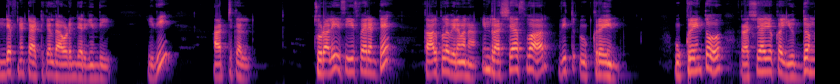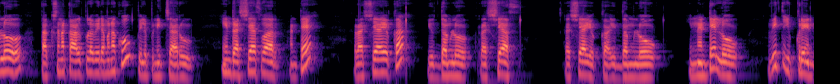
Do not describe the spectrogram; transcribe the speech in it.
ఇండెఫినెట్ ఆర్టికల్ రావడం జరిగింది. ఇది ఆర్టికల్ చూడాలి సీజ్ ఫైర్ అంటే కాల్పుల విరమణ. In Russia's war with Ukraine ఉక్రెయిన్తో రష్యా యొక్క యుద్ధంలో తక్షణ కాల్పుల విరమణకు పిలుపునిచ్చారు. ఇన్ రష్యాస్ వార్ అంటే రష్యా యొక్క యుద్ధంలో. రష్యాస్ రష్యా యొక్క యుద్ధంలో. ఇన్ అంటే లో. విత్ యుక్రెయిన్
